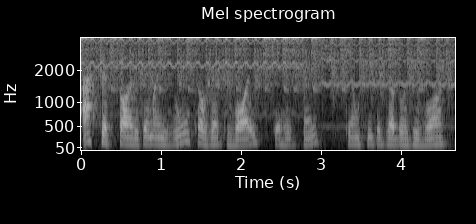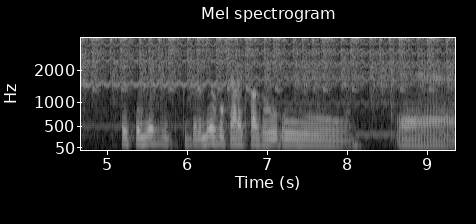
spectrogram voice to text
acessório, tem mais um, que é o Vec Voice, que é recente, que é um sintetizador de voz feito pelo mesmo, pelo mesmo cara que faz o, o, é,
